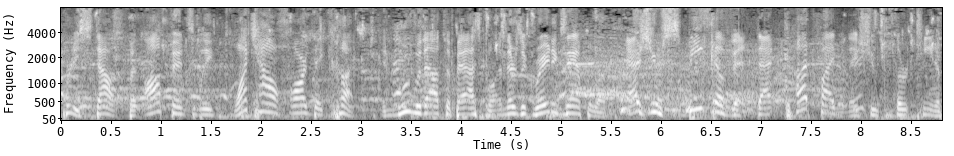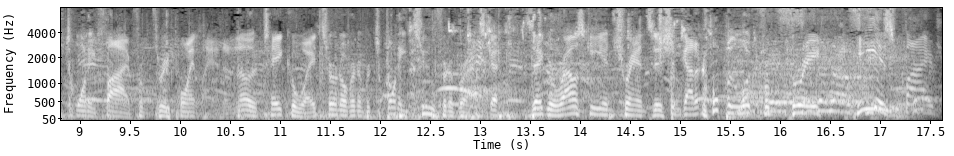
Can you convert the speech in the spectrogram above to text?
pretty stout, but offensively, watch how hard they cut and move without the basketball. And there's a great example of it. As you speak of it, that cut by they shoot 13 of 25 from three-point land. Another takeaway, turnover number 22 for Nebraska. Zegarowski in transition, got an open look from three. He is five.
